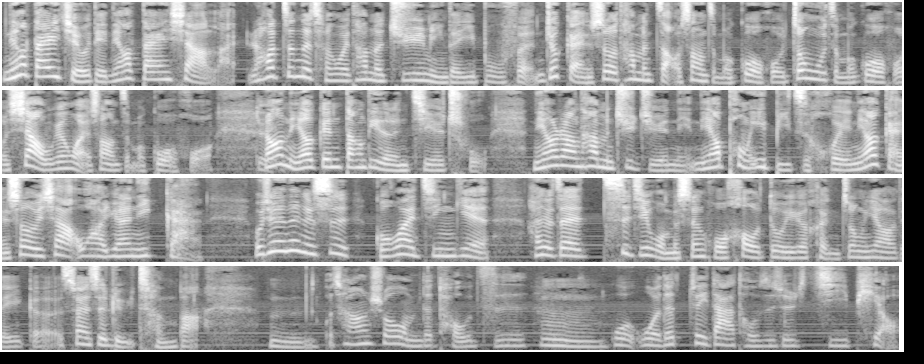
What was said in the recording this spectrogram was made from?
你要待久一点，你要待下来，然后真的成为他们居民的一部分，你就感受他们早上怎么过活，中午怎么过活，下午跟晚上怎么过活。然后你要跟当地的人接触，你要让他们拒绝你，你要碰一鼻子灰，你要感受一下，哇，原来你敢。我觉得那个是国外经验，还有在刺激我们生活厚度一个很重要的一个算是旅程吧。嗯，我常常说我们的投资，嗯，我我的最大投资就是机票。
